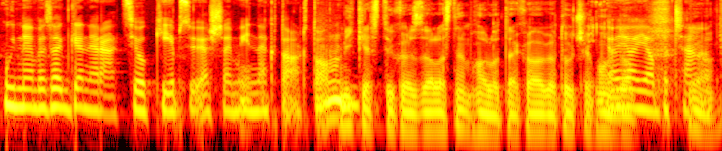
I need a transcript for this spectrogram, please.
úgynevezett generációképző eseménynek tartom. Mi kezdtük azzal, azt nem hallották a hallgatók, csak mondom. Ja, ja, ja, bocsánat.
